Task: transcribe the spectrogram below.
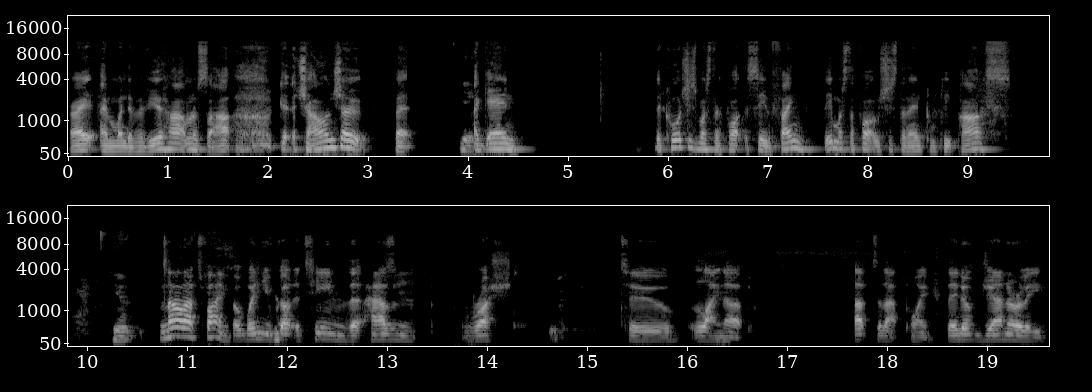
Right, and when the review happened, I was like, oh, get the challenge out. But yeah. again, the coaches must have thought the same thing. They must have thought it was just an incomplete pass. Yeah. No, that's fine. But when you've got a team that hasn't rushed to line up up to that point, they don't generally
